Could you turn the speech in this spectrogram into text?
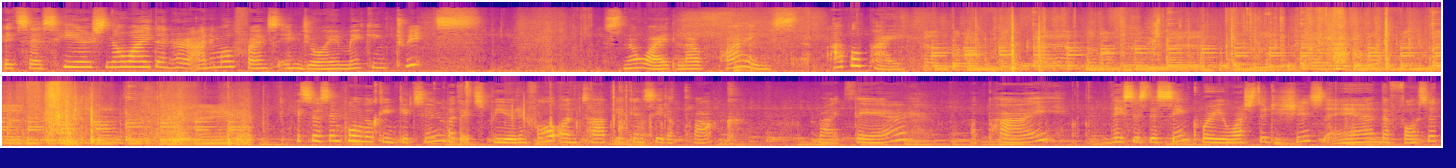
It says here Snow White and her animal friends enjoy making treats. Snow White love pies. Apple pie. It's a simple looking kitchen but it's beautiful. On top you can see the clock right there. A pie. This is the sink where you wash the dishes and the faucet.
